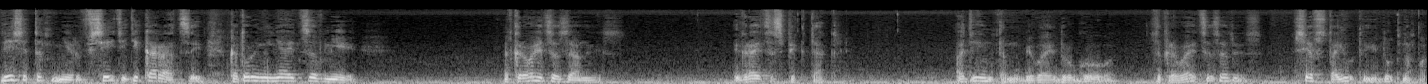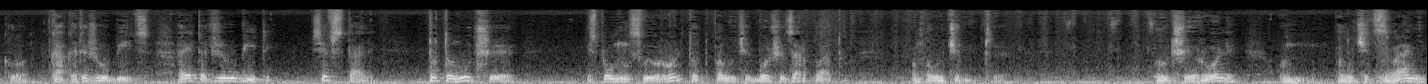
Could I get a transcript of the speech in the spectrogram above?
Весь этот мир, все эти декорации, которые меняются в мире, открывается занавес, играется спектакль. Один там убивает другого, закрывается занавес, все встают и идут на поклон. Как? Это же убийца, а этот же убитый. Все встали. Тот, кто лучше исполнил свою роль, тот получит больше зарплату. Он получит э, лучшие роли, он получит звание.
